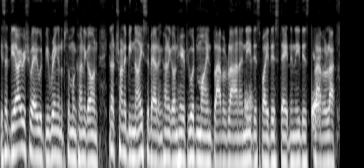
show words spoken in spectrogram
He said the Irish way would be ringing up someone, kind of going, you know, trying to be nice about it, and kind of going, here if you wouldn't mind, blah blah blah, and I need yeah. this by this date, and I need this, yeah. blah blah blah.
